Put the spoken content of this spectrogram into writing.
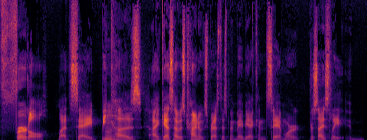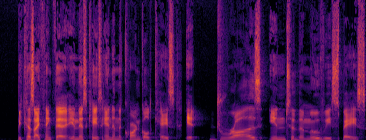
fertile, let's say, because I guess I was trying to express this, but maybe I can say it more precisely. Because I think that in this case and in the Korngold case, it draws into the movie space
